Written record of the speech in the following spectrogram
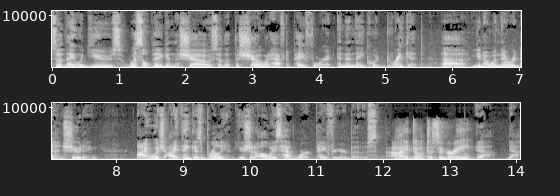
so they would use Whistle Pig in the show so that the show would have to pay for it, and then they could drink it, uh, you know, when they were done shooting. I, which I think is brilliant. You should always have work pay for your booze. I don't disagree. Yeah, yeah.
